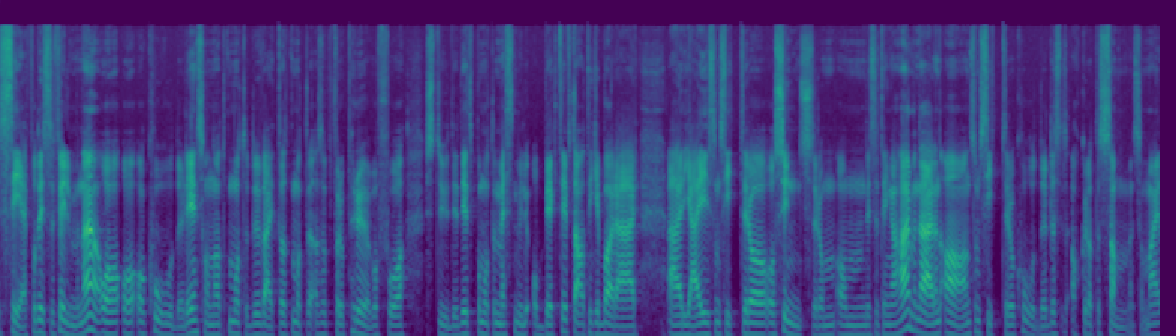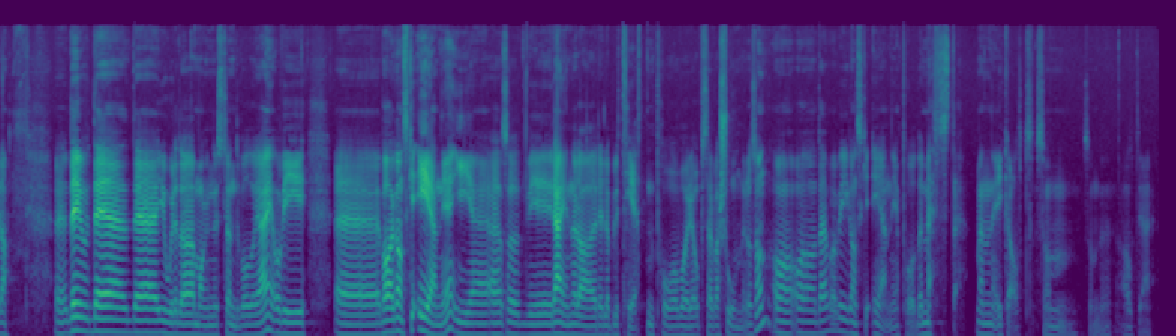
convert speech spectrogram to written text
ser på disse filmene og, og, og koder de, sånn at måte, du vet at måte, altså For å prøve å få studiet ditt på en måte mest mulig objektivt. Da, at det ikke bare er, er jeg som sitter og, og synser om, om disse tinga her, men det er en annen som sitter og koder det, akkurat det samme som meg. da. Eh, det, det, det, gjorde da Magnus Tøndevold og jeg, og vi eh, var ganske enige i eh, altså Vi regner da reliabiliteten på våre observasjoner og sånn, og, og, der var vi ganske enige på det meste, men ikke alt, som, som det alltid er.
